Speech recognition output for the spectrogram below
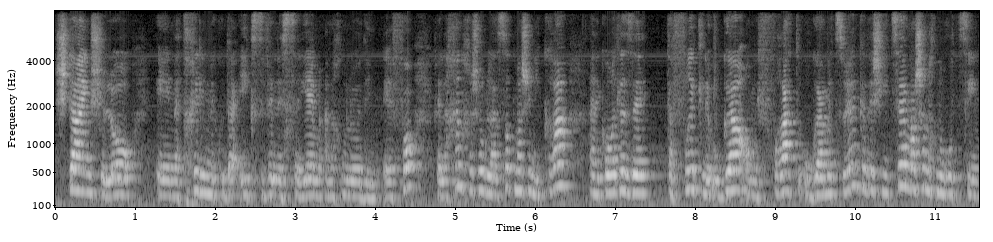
שתיים, שלא אה, נתחיל עם נקודה X ונסיים, אנחנו לא יודעים איפה, ולכן חשוב לעשות מה שנקרא, אני קוראת לזה תפריט לעוגה או מפרט עוגה מצוין, כדי שייצא מה שאנחנו רוצים.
